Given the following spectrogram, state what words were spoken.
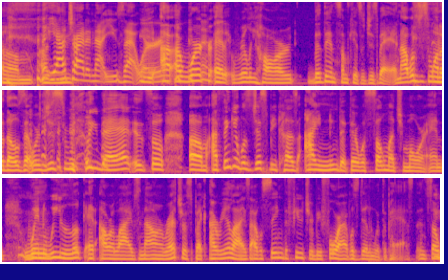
Um, yeah, I try to not use that yeah, word. I, I work at it really hard, but then some kids are just bad, and I was just one of those that were just really bad. And so, um, I think it was just because I knew that there was so much more. And when we look at our lives now in retrospect, I realized I was seeing the future before I was dealing with the past, and so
